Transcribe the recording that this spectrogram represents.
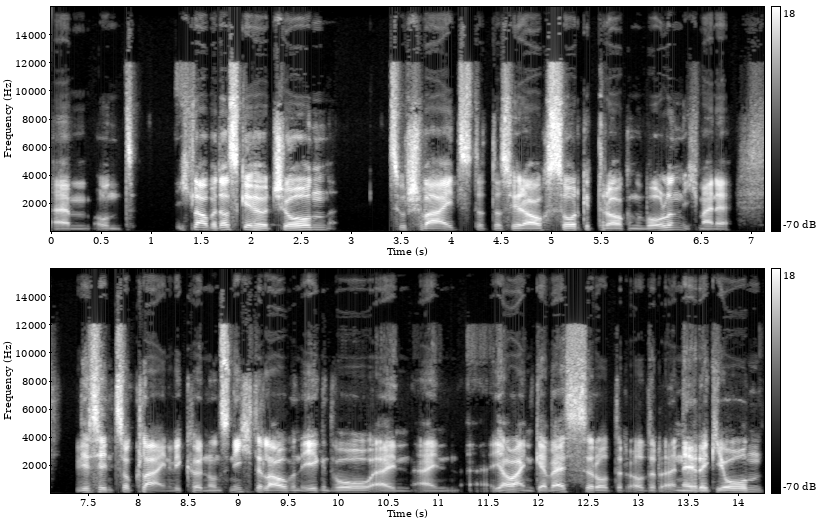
Ähm, und ich glaube, das gehört schon zur Schweiz, dass, dass wir auch Sorge tragen wollen. Ich meine, wir sind so klein, wir können uns nicht erlauben, irgendwo ein, ein, ja, ein Gewässer oder, oder eine Region,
